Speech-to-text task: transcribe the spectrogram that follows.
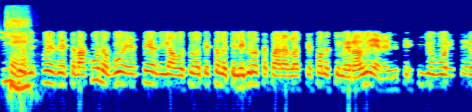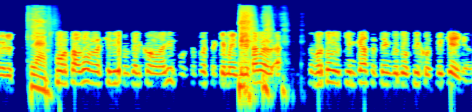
si yo después de esta vacuna voy a ser, digamos, una persona peligrosa para las personas que me rodean, es decir, si yo voy a ser el portador de del coronavirus, por supuesto que me interesaba, sobre todo que en casa tengo dos hijos pequeños.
